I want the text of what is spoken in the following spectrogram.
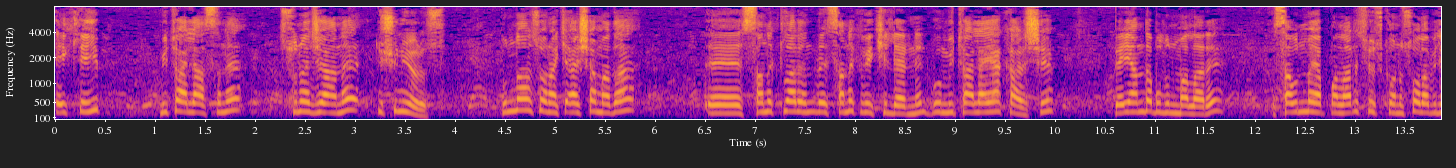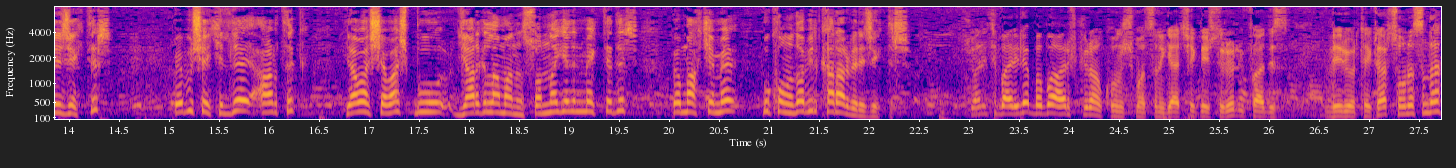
ekleyip mütalasını sunacağını düşünüyoruz. Bundan sonraki aşamada e, sanıkların ve sanık vekillerinin bu mütalaya karşı beyanda bulunmaları, savunma yapmaları söz konusu olabilecektir. Ve bu şekilde artık yavaş yavaş bu yargılamanın sonuna gelinmektedir ve mahkeme bu konuda bir karar verecektir. Şu an itibariyle Baba Arif Güran konuşmasını gerçekleştiriyor, ifadesi veriyor tekrar. Sonrasında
